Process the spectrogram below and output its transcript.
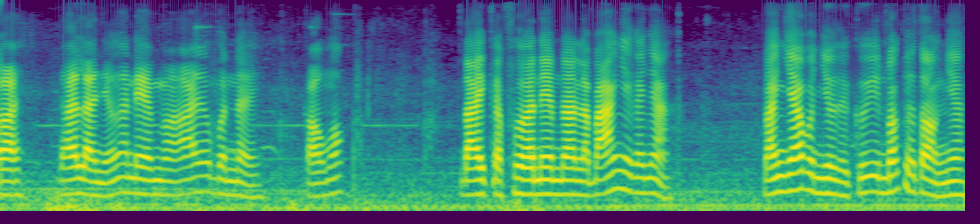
Rồi, đây là những anh em ái ở bên này cầu móc đây, cà phê anh em đây là bán nha cả nhà. Bán giá bao nhiêu thì cứ inbox cho toàn nha.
